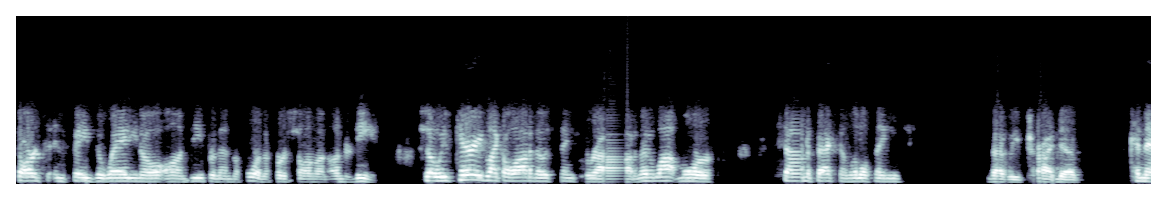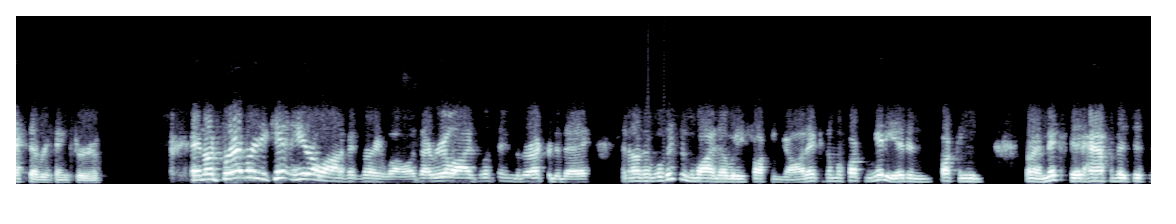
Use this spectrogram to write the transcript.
starts and fades away, you know, on Deeper Than Before, the first song on Underneath. So we've carried like a lot of those things throughout, and there's a lot more sound effects and little things that we've tried to connect everything through. And on Forever, you can't hear a lot of it very well, as I realized listening to the record today. And I was like, well, this is why nobody fucking got it, because I'm a fucking idiot. And fucking, when I mixed it, half of it just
